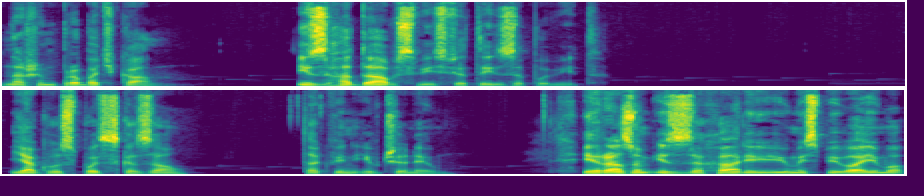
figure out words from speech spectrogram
нашим прабатькам і згадав свій святий заповіт. Як Господь сказав, так Він і вчинив. І разом із Захарією ми співаємо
